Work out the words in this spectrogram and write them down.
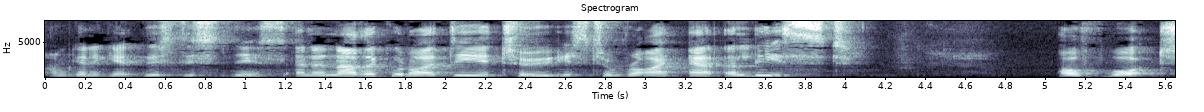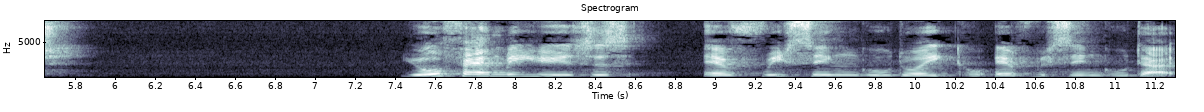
I'm going to get this, this, and this. And another good idea too is to write out a list of what your family uses every single week or every single day.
